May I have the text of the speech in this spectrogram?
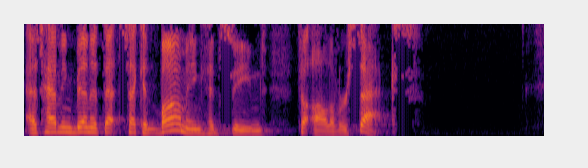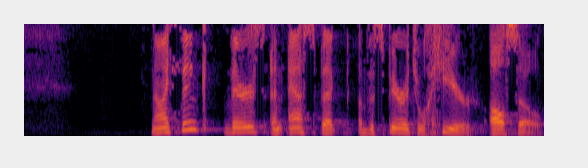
as having been at that second bombing had seemed to Oliver Sacks. Now, I think there's an aspect of the spiritual here also,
